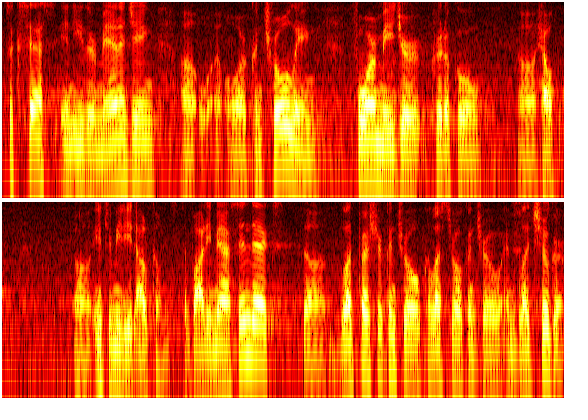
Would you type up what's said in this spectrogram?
success in either managing uh, or, controlling four major critical uh, health uh, intermediate outcomes, the body mass index, the blood pressure control, cholesterol control, and blood sugar.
